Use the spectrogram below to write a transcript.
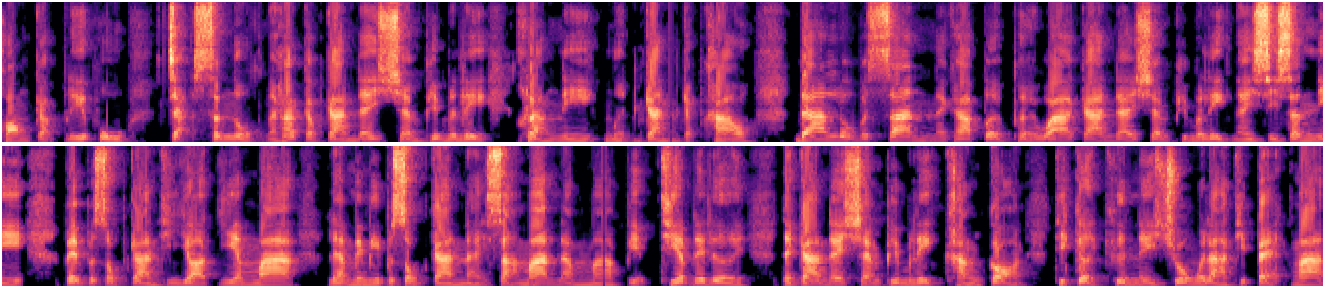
ข้องกับลิเวอร์พูล จะสนุกนะครับกับการได้แชมเป์พรีเมียร์ลีกครั้งนี้เหมือนกันกับเขา ด้านโรเบร์ตสันนะครับเปิดเผยว่าการได้แชมเป์พรีเมียร์ลีกในซีซั่นนี้ เป็นประสบการณ์ที่ยอดเยี่ยมมาก และไม่มีประสบการณ์ไหนสามารถนำมาเปรียบเทียบได้เลย แต่การได้แชมเป์พรีเมียร์ลีกครั้งก่อนที่เกิดขึ้นในช่วงเวลาที่แปลกมาก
